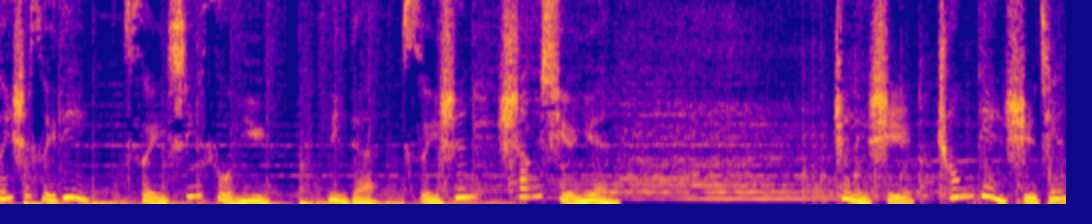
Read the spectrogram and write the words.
随时随地，随心所欲，你的随身商学院。这里是充电时间，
